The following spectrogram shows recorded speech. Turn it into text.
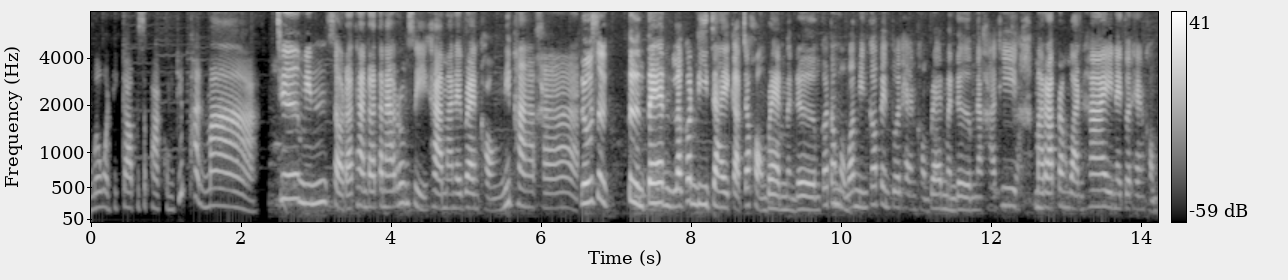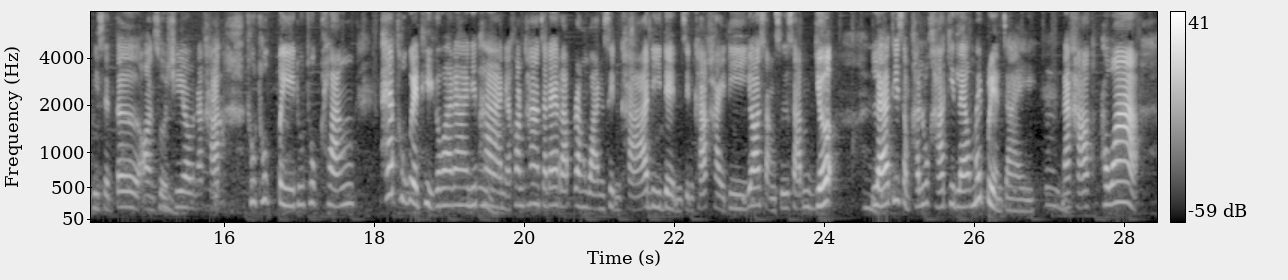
เมื่อวันที่ 9 พฤษภาคมที่ผ่านมา ชื่อมิ้นท์สรทันรัตนรุ่งศรีค่ะมาในแบรนด์ของนิพาค่ะ รู้สึกตื่นเต้นแล้วก็ดีใจกับเจ้าของแบรนด์เหมือนเดิม ก็ต้องบอกว่ามิ้นท์ก็เป็นตัวแทนของแบรนด์เหมือนเดิมนะคะ ที่มารับรางวัลให้ในตัวแทนของพรีเซนเตอร์ออนโซเชียลนะคะ ทุกๆ ปีทุก ๆ ครั้ง แทบทุกเวทีก็ว่าได้นิพาเนี่ยค่อนข้างจะได้รับรางวัลสินค้าดีเด่น สินค้าขายดียอดสั่งซื้อซ้ำเยอะ และที่สำคัญลูกค้ากินแล้วไม่เปลี่ยนใจนะคะ เพราะว่าเอ่อ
